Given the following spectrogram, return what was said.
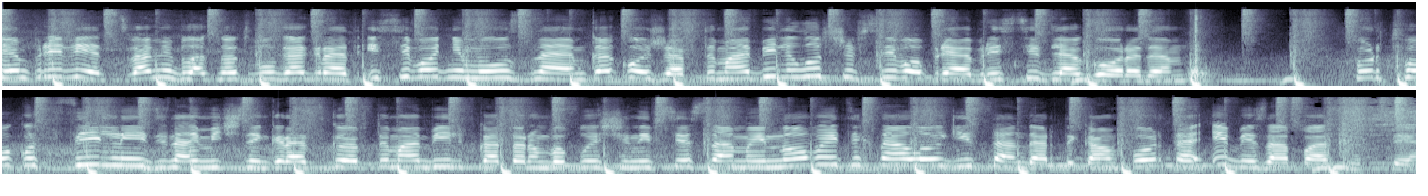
Всем привет! С вами Блокнот Волгоград. И сегодня мы узнаем, какой же автомобиль лучше всего приобрести для города. Ford Focus – стильный и динамичный городской автомобиль, в котором воплощены все самые новые технологии, стандарты комфорта и безопасности.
